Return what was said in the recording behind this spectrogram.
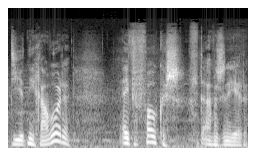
die het niet gaan worden. Even focus, dames en heren.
